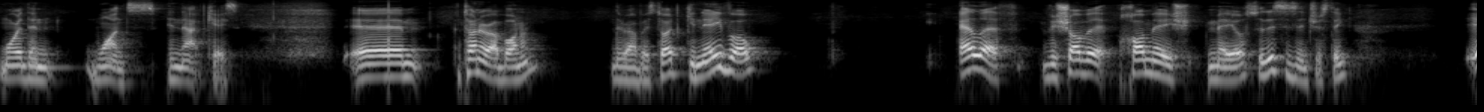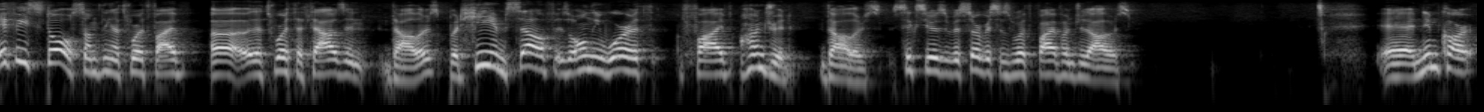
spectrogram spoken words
more than once in that case. Um, the rabbis taught, Ginevo, Elef Vishave Chomesh Meo. So this is interesting. If he stole something that's worth five, uh, that's worth a thousand dollars, but he himself is only worth five hundred dollars, six years of his service is worth five hundred dollars. Uh, Nimkar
